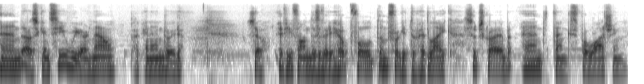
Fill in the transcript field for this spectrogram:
And as you can see, we are now back in Android. So if you found this very helpful, don't forget to hit like, subscribe, and thanks for watching.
